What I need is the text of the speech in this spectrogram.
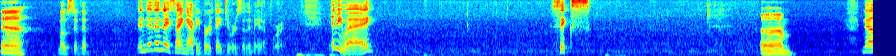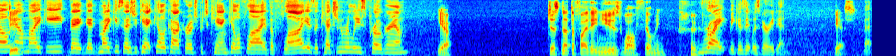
Eh, Most of them. And then they sang happy birthday to her, so they made up for it. Anyway. Six. um, No, Did- now Mikey. They, they Mikey says you can't kill a cockroach, but you can kill a fly. The fly is a catch and release program. yeah. Just not the fly they used while filming. right, because it was very dead. Yes. But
